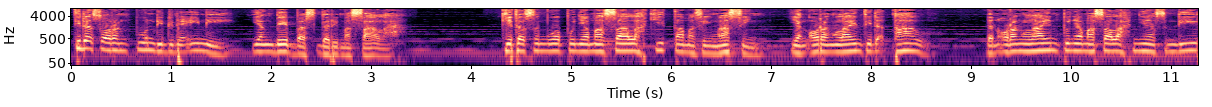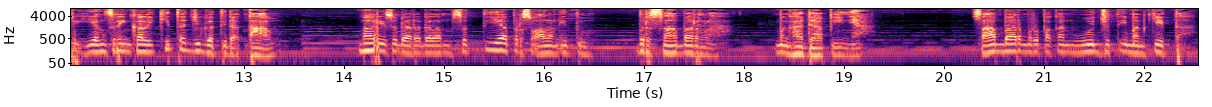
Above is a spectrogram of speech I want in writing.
tidak seorang pun di dunia ini yang bebas dari masalah. Kita semua punya masalah kita masing-masing yang orang lain tidak tahu, dan orang lain punya masalahnya sendiri yang sering kali kita juga tidak tahu. Mari saudara dalam setiap persoalan itu bersabarlah menghadapinya. Sabar merupakan wujud iman kita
